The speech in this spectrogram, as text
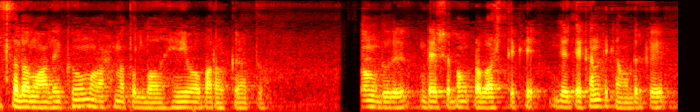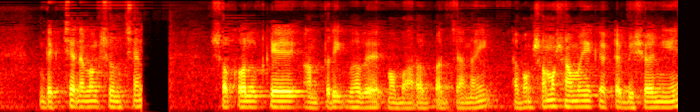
আসসালামু আলাইকুম রহমতুল্লাহি ওবরাকাত এবং দূরে দেশ এবং প্রবাস থেকে যে যেখান থেকে আমাদেরকে দেখছেন এবং শুনছেন, সকলকে আন্তরিকভাবে মোবারকবাদ জানাই এবং সমসাময়িক একটা বিষয় নিয়ে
